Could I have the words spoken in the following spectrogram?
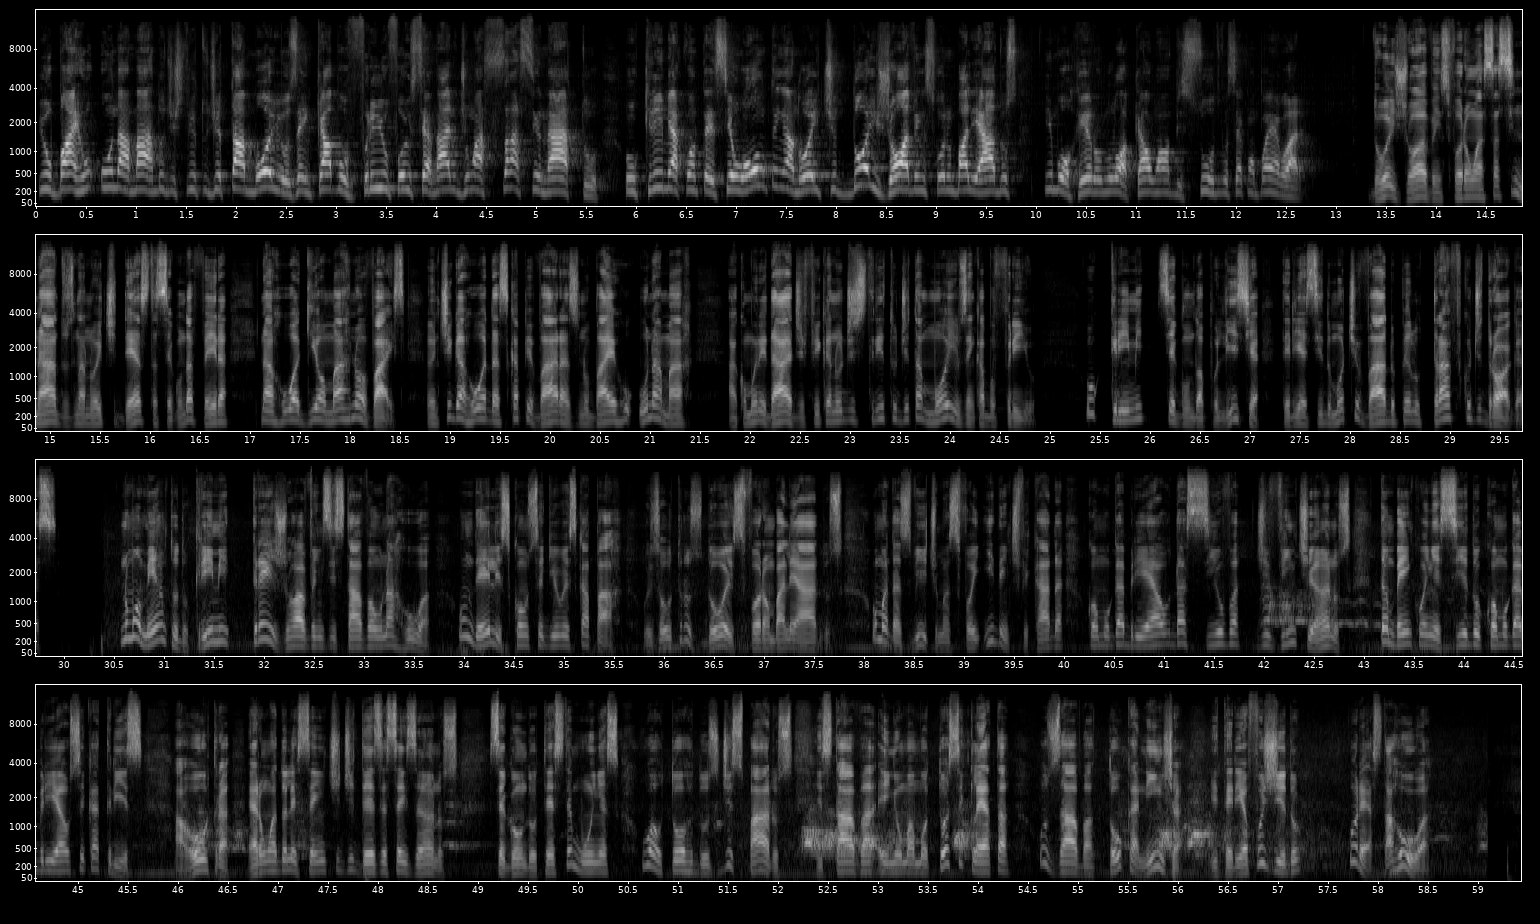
E o bairro Unamar, do distrito de Tamoios, em Cabo Frio, foi o cenário de um assassinato. O crime aconteceu ontem à noite. Dois jovens foram baleados e morreram no local. Um absurdo, você acompanha agora. Dois jovens foram assassinados na noite desta segunda-feira na rua Guiomar Novaes, antiga Rua das Capivaras, no bairro Unamar. A comunidade fica no distrito de Tamoios, em Cabo Frio. O crime, segundo a polícia, teria sido motivado pelo tráfico de drogas. No momento do crime, três jovens estavam na rua. Um deles conseguiu escapar. Os outros dois foram baleados. Uma das vítimas foi identificada como Gabriel da Silva, de 20 anos, também conhecido como Gabriel Cicatriz. A outra era um adolescente de 16 anos. Segundo testemunhas, o autor dos disparos estava em uma motocicleta, usava touca ninja e teria fugido por esta rua.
